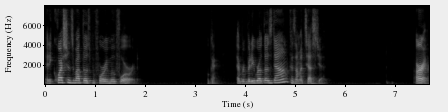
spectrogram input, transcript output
Any questions about those before we move forward? Okay, everybody wrote those down because I'm gonna test you. All right.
